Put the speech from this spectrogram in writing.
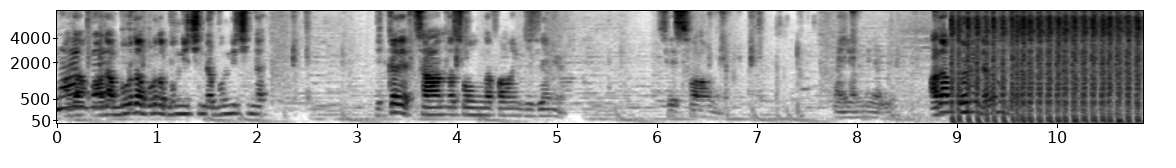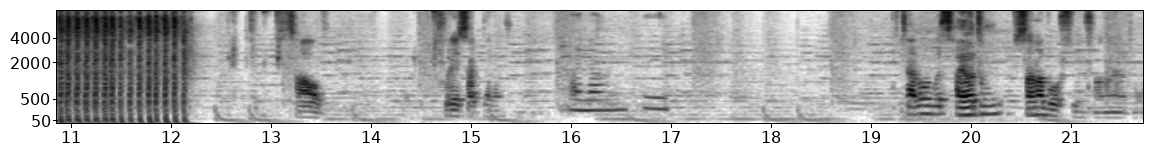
Nerede? Adam adam burada burada bunun içinde bunun içinde. Dikkat et sağında solunda falan gizleniyor. Ses falan var. Ben yanına geldim. Adam önünde önünde. Sağ ol. Şuraya saklanalım. Aynen. Sen olmasın. Hayatım sana borçluyum şu an hayatım.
